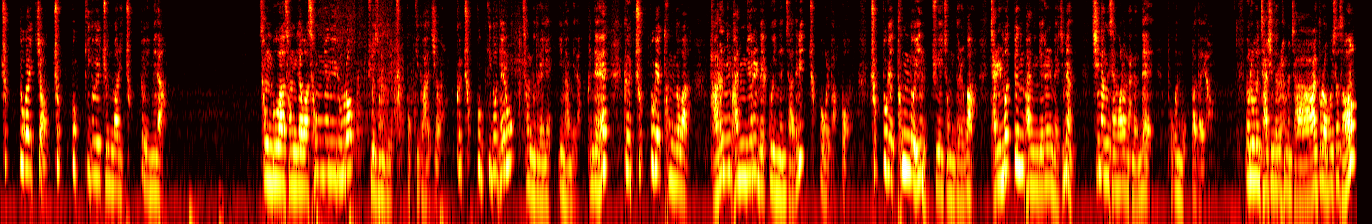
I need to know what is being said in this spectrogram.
축도가 있죠. 축복 기도의 준말이 축도입니다. 성부와 성자와 성령의 이름으로 주의 종들이 축복 기도하죠. 그 축복 기도대로 성도들에게 임합니다. 그런데 그 축복의 통로와 바른 관계를 맺고 있는 자들이 축복을 받고 축복의 통로인 주의 종들과 잘못된 관계를 맺으면 신앙생활은 하는데 복은 못 받아요. 여러분 자신들을 한번 잘 돌아보셔서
